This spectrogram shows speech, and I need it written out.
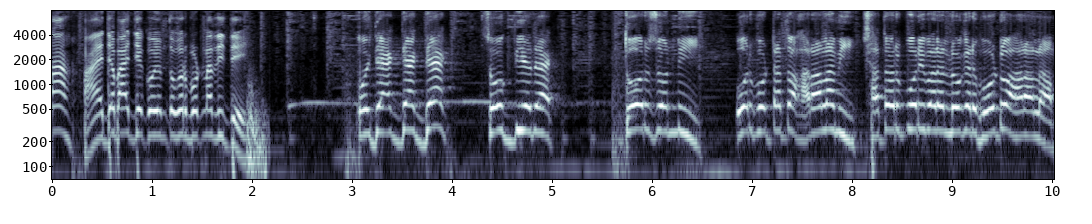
না আয় যে বাইজে কইম তোকে ভোট না দিতে। ওই দেখ দেখ দেখ চোখ দিয়ে দেখ। তোর জন্যই ওর ভোটটা তো হারালামই সাথে ওর পরিবারের লোকের ভোটও হারালাম।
